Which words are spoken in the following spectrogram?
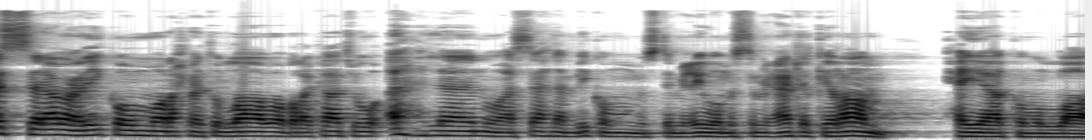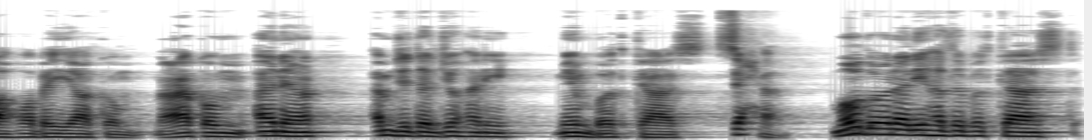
السلام عليكم ورحمة الله وبركاته. أهلا وسهلا بكم مستمعي ومستمعات الكرام. حياكم الله وبياكم. معكم أنا أمجد الجهني من بودكاست سحر. موضوعنا لهذا البودكاست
